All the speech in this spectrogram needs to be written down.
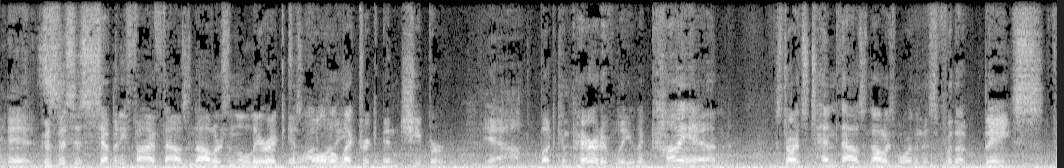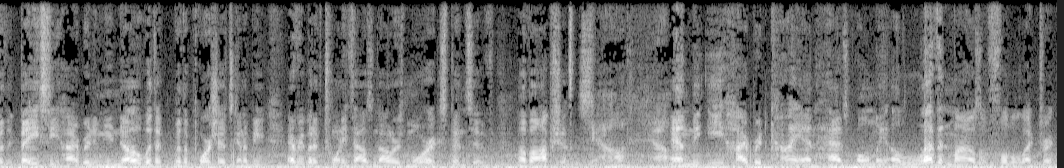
It is. Because this is seventy-five thousand dollars, and the Lyriq is all electric and cheaper. Yeah. But comparatively, the Cayenne starts ten thousand dollars more than this for the base, for the base E hybrid, and you know with a with a Porsche, it's going to be every bit of twenty thousand dollars more expensive of options. Yeah. Yeah. And the E hybrid Cayenne has only eleven miles of full electric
